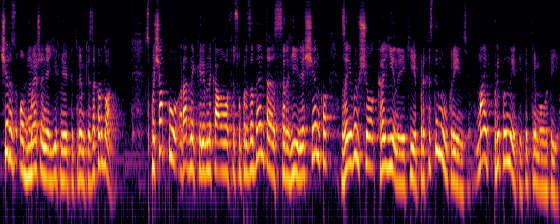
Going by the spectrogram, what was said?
через обмеження їхньої підтримки за кордоном. Спочатку радник керівника офісу президента Сергій Лященко заявив, що країни, які прихистили українців, мають припинити підтримувати їх,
